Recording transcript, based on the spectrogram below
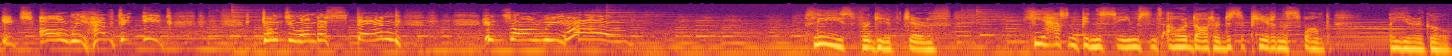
It's all we have to eat. Don't you understand? It's all we have. Please forgive Jareth. He hasn't been the same since our daughter disappeared in the swamp a year ago.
